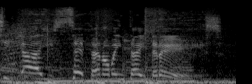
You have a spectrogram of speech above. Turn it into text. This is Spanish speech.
Música y Z93.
